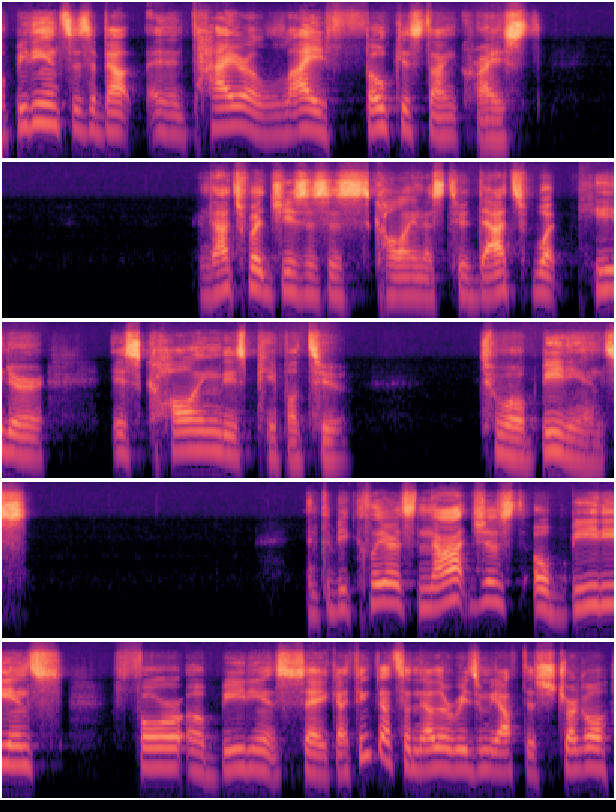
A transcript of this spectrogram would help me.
Obedience is about an entire life focused on Christ. And that's what Jesus is calling us to. That's what Peter is calling these people to, to obedience. And to be clear, it's not just obedience for obedience sake. I think that's another reason we often struggle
